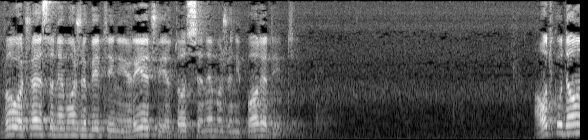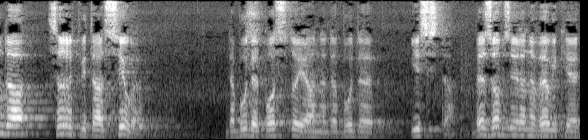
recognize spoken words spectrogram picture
vrlo često ne može biti ni riječi, jer to se ne može ni porediti. A otkuda onda crkvi ta sila da bude postojana, da bude ista, bez obzira na velike,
